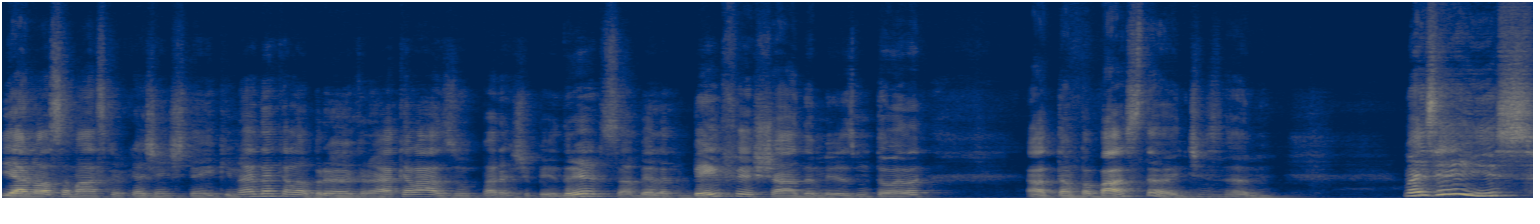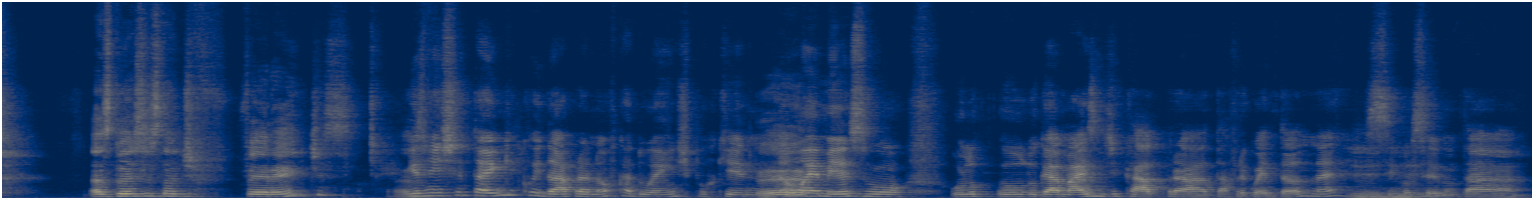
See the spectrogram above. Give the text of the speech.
E a nossa máscara que a gente tem aqui não é daquela branca, não é aquela azul que parece de pedreiro, sabe? Ela é bem fechada mesmo, então ela, ela tampa bastante, sabe? Mas é isso. As doenças estão diferentes. E a gente tem que cuidar pra não ficar doente, porque É. não é mesmo o, o lugar mais indicado pra estar frequentando, né? Se Uhum. você não tá.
